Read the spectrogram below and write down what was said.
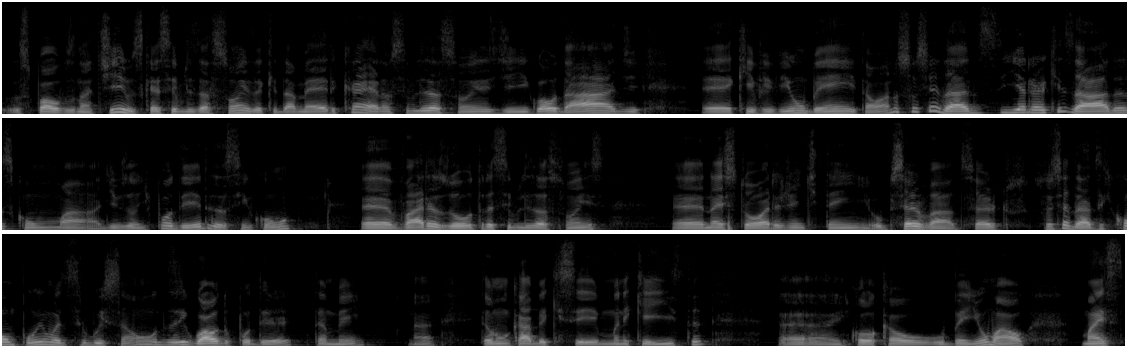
os povos nativos, que as civilizações aqui da América eram civilizações de igualdade, é, que viviam bem, então eram sociedades hierarquizadas com uma divisão de poderes, assim como é, várias outras civilizações é, na história a gente tem observado, certo? Sociedades que compunham uma distribuição desigual do poder também, né? Então não cabe aqui ser maniqueísta em colocar o bem e o mal, mas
